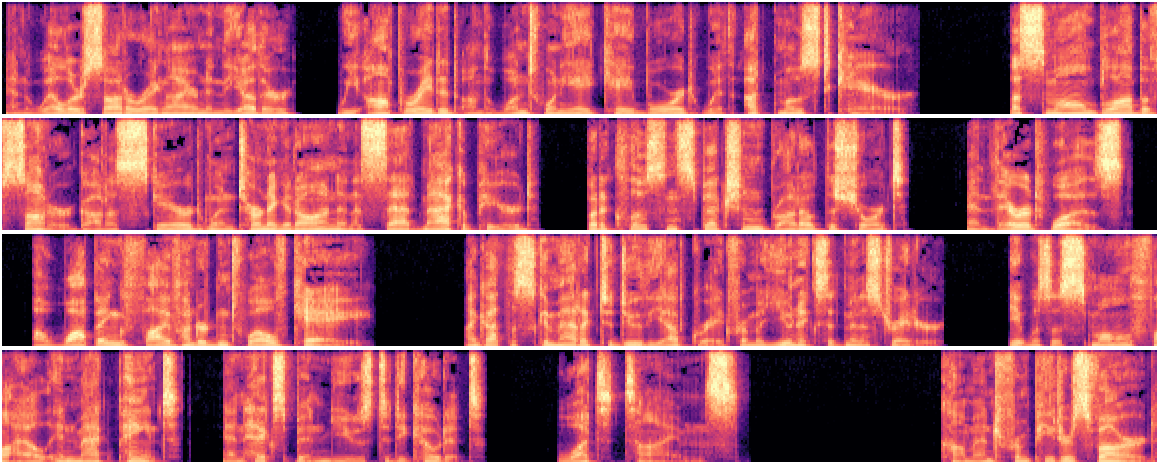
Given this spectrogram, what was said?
and Weller soldering iron in the other, we operated on the 128K board with utmost care. A small blob of solder got us scared when turning it on and a sad Mac appeared, but a close inspection brought out the short, and there it was a whopping 512K. I got the schematic to do the upgrade from a Unix administrator. It was a small file in Mac Paint, and Hexbin used to decode it. What times! Comment from Peter Svard,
